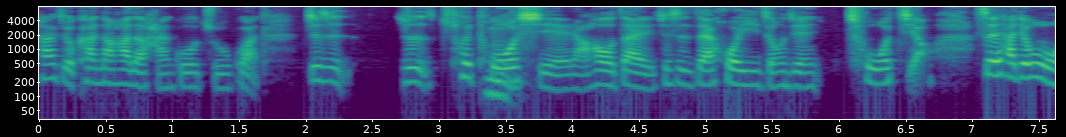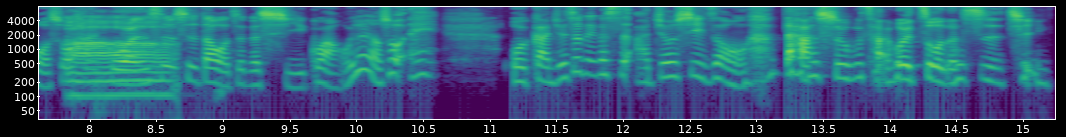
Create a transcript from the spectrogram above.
他就看到他的韩国主管就是就是会脱鞋，嗯、然后在就是在会议中间搓脚，所以他就问我说，韩国人是不是都有这个习惯？啊、我就想说，哎、欸，我感觉这个应该是阿啾系这种 大叔才会做的事情，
